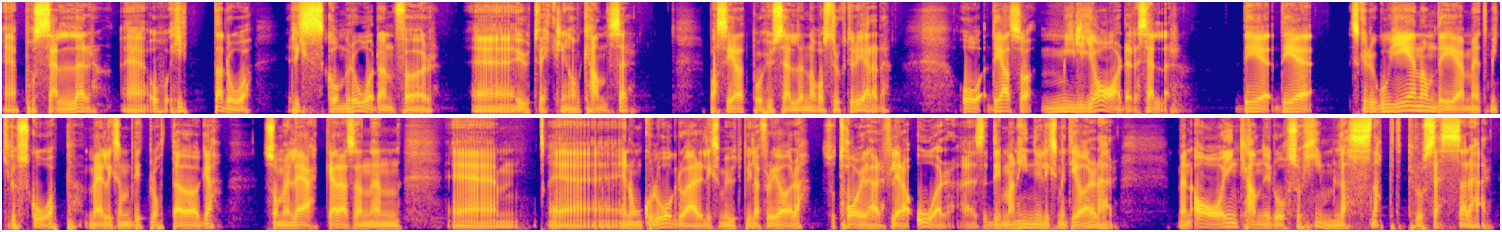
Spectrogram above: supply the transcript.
eh, på celler eh, och hitta då riskområden för eh, utveckling av cancer baserat på hur cellerna var strukturerade. Och det är alltså miljarder celler. Det, det, ska du gå igenom det med ett mikroskop med liksom ditt blotta öga som en läkare, alltså en, en, eh, Eh, en onkolog då är liksom utbildad för att göra, så tar ju det här flera år. Alltså det, man hinner ju liksom inte göra det här. Men AI kan ju då så himla snabbt processa det här.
